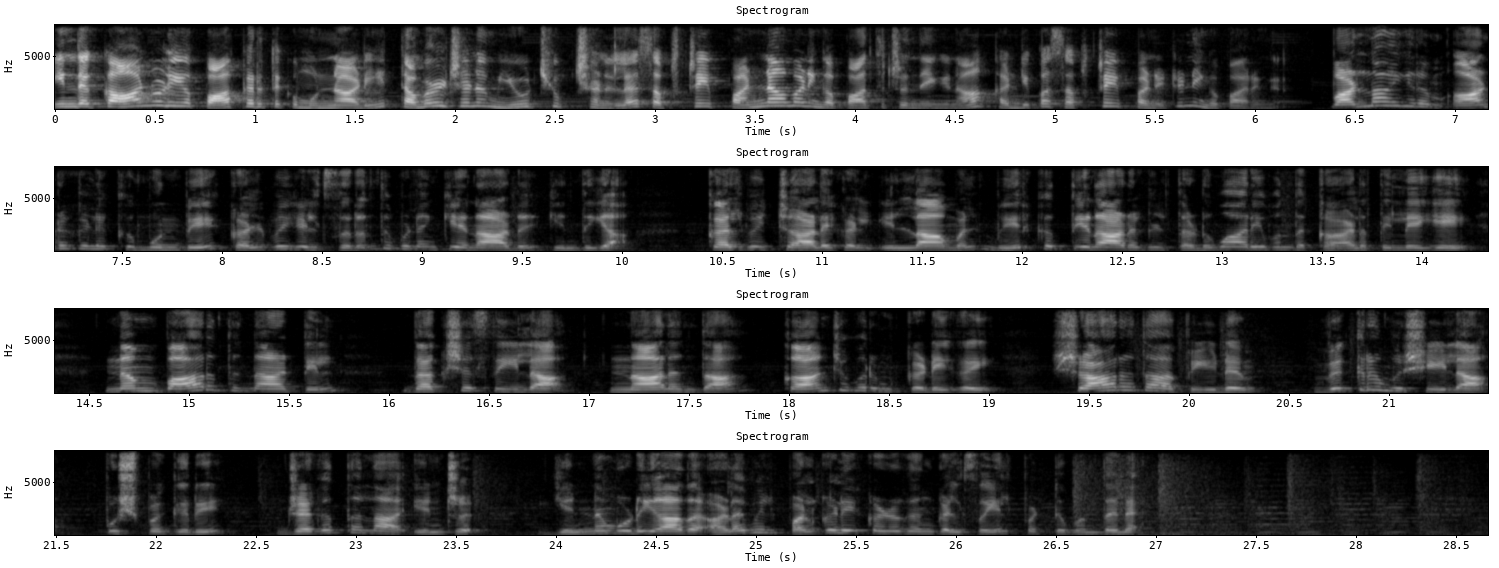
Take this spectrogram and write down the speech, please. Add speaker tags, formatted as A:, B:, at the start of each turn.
A: இந்த காணொலியை பார்க்கறதுக்கு முன்னாடி தமிழ் ஜனம் யூடியூப் சேனலை சப்ஸ்கிரைப் பண்ணாம நீங்க பார்த்துட்டு இருந்தீங்கன்னா கண்டிப்பா சப்ஸ்கிரைப் பண்ணிட்டு நீங்க பாருங்க.
B: பல்லாயிரம் ஆண்டுகளுக்கு முன்பே கல்வியில் சிறந்து விளங்கிய நாடு இந்தியா. கல்வி சாலைகள் இல்லாமல் மேற்கத்திய நாடுகள் தடுமாறி வந்த காலத்திலேயே நம் பாரத நாட்டில் தக்ஷசீலா நாலந்தா காஞ்சிபுரம் கடிகை சாரதா பீடம் விக்ரமஷீலா புஷ்பகிரி ஜெகத்தலா என்று எண்ண முடியாத அளவில் பல்கலைக்கழகங்கள் செயல்பட்டு வந்தன.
